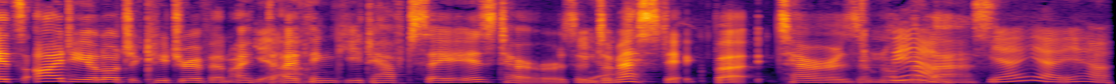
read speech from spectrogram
it's ideologically driven. I, Yeah. I think you'd have to say it is terrorism, Yeah. domestic, but terrorism nonetheless. Yeah, yeah, yeah, yeah.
